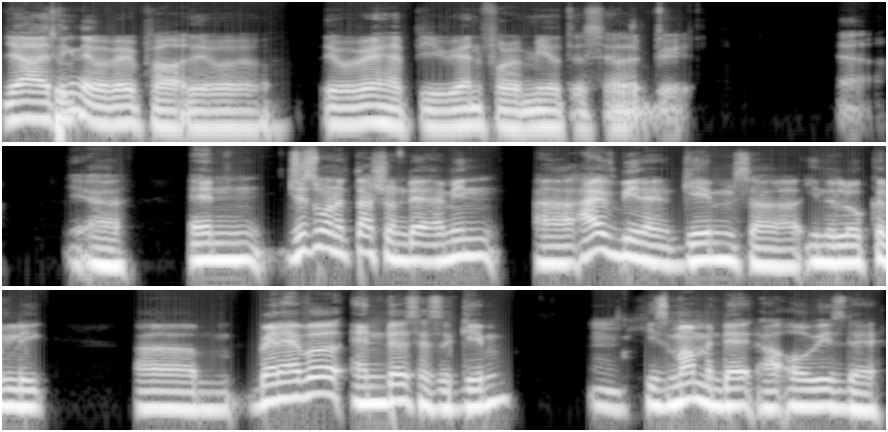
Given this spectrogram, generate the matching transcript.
yeah, I to- think they were very proud. They were they were very happy. We went for a meal to celebrate. Yeah. Yeah. And just want to touch on that. I mean, uh, I've been at games uh, in the local league. Um, whenever Anders has a game, Mm. his mom and dad are always there,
